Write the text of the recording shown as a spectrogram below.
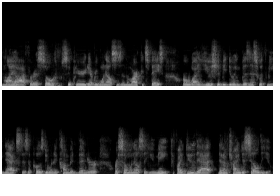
my offer is so superior to everyone else's in the market space or why you should be doing business with me next as opposed to an incumbent vendor or someone else that you meet. If I do that, then I'm trying to sell to you.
